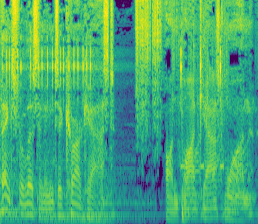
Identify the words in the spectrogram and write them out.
Thanks for listening to CarCast on Podcast One.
